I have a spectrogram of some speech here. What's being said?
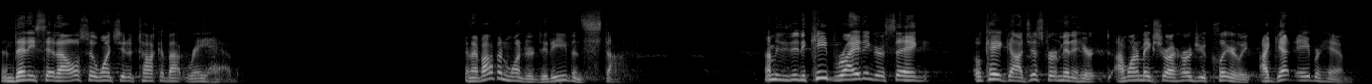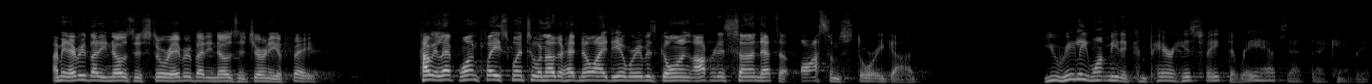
and then he said, I also want you to talk about Rahab. And I've often wondered, did he even stop? I mean, did he keep writing or saying, okay, God, just for a minute here, I want to make sure I heard you clearly. I get Abraham. I mean, everybody knows his story, everybody knows his journey of faith. How he left one place, went to another, had no idea where he was going, offered his son. That's an awesome story, God. You really want me to compare his faith to Rahab's? That, that can't be.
